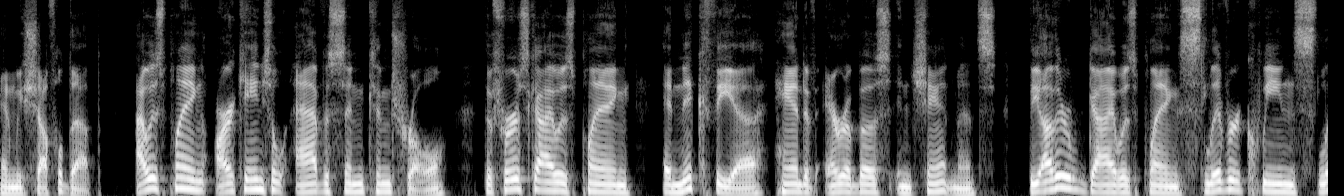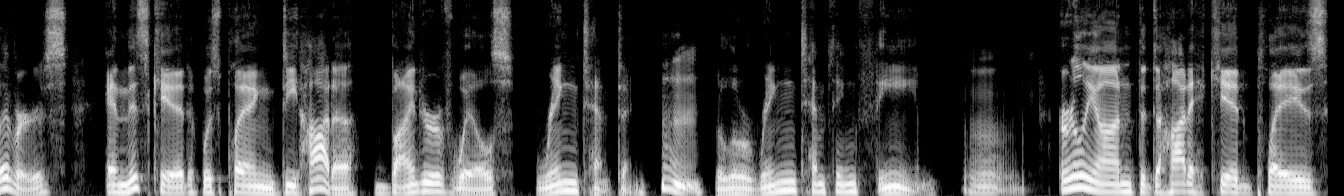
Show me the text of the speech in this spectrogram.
and we shuffled up. I was playing Archangel Avacyn Control. The first guy was playing Onyxia, Hand of Erebos Enchantments. The other guy was playing Sliver Queen Slivers, and this kid was playing Dihada, Binder of Wills, Ring Tempting. Hmm. The little ring tempting theme. Mm. Early on, the Dihada kid plays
